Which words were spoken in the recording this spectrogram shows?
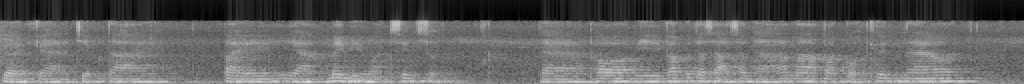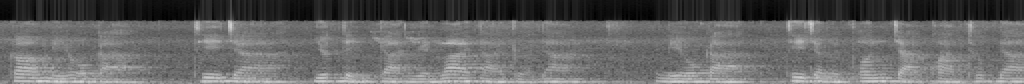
เกิดแก่เจ็บตาย ไปอย่างไม่มีวันสิ้นสุด แต่พอมีพระพุทธศาสนามาปรากฏขึ้นแล้ว ก็มีโอกาสที่จะยุติการเวียนว่ายตายเกิดได้ มีโอกาสที่จะหลุดพ้นจากความทุกข์ได้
